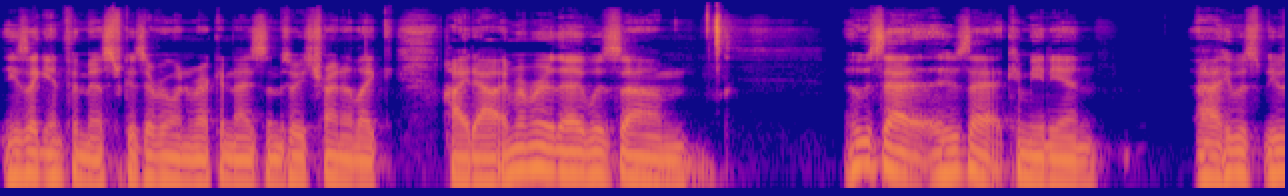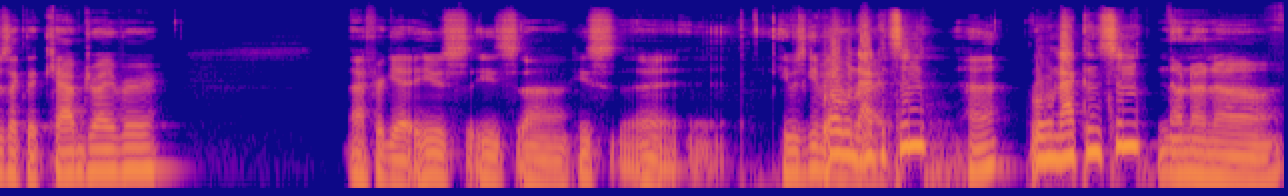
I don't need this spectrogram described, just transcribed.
he's like infamous because everyone recognized him. So he's trying to like hide out. I remember that it was um, who's that? Who's that comedian? Uh, he was he was like the cab driver. I forget. He was he's uh he's uh, he was giving Rowan Atkinson. Huh? Rowan Atkinson. No, no, no.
